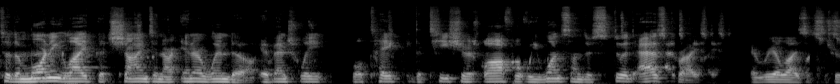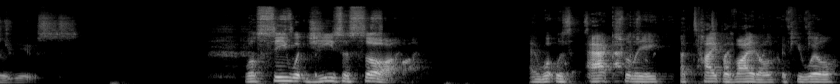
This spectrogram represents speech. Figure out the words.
to the morning light that shines in our inner window, eventually we'll take the t shirt off what we once understood as Christ and realize its true use. We'll see what Jesus saw and what was actually a type of idol, if you will,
